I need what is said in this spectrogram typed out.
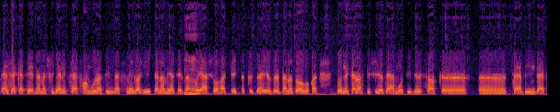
Ezeket érdemes figyelni, CEF hangulatindex még a héten, ami azért uh-huh. befolyásolhatja itt a közeljövőben a dolgokat. Tudni kell azt is, hogy az elmúlt időszak ö, CEF index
